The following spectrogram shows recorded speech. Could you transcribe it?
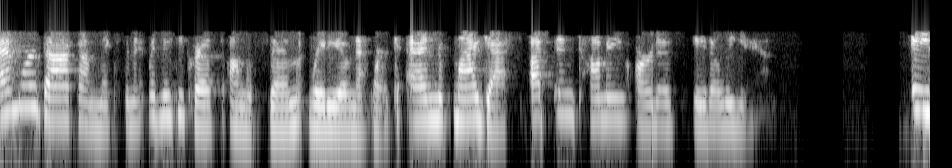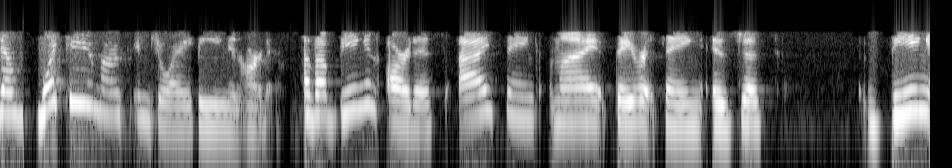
And we're back on Mixing It with Nicki Kris on the Sim Radio Network. And my guest, up and coming artist Ada LeAnn. Ada, what do you most enjoy being an artist? About being an artist, I think my favorite thing is just being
